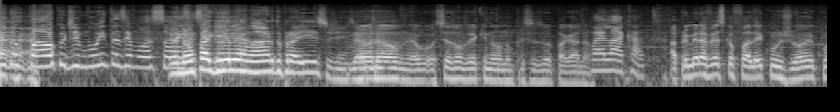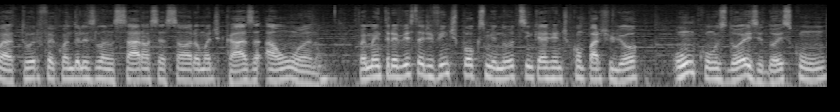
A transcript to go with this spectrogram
sido palco de muitas emoções. Eu não paguei programa. Leonardo pra isso, gente. Não, Então, não, eu- vocês vão ver que não, não precisou pagar, não. Vai lá, Cato. A primeira vez que eu falei com o João e com o Arthur foi quando eles lançaram a sessão Aroma de Casa há um ano. Foi uma entrevista de 20 e poucos minutos em que a gente compartilhou, um com os dois e dois com um,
